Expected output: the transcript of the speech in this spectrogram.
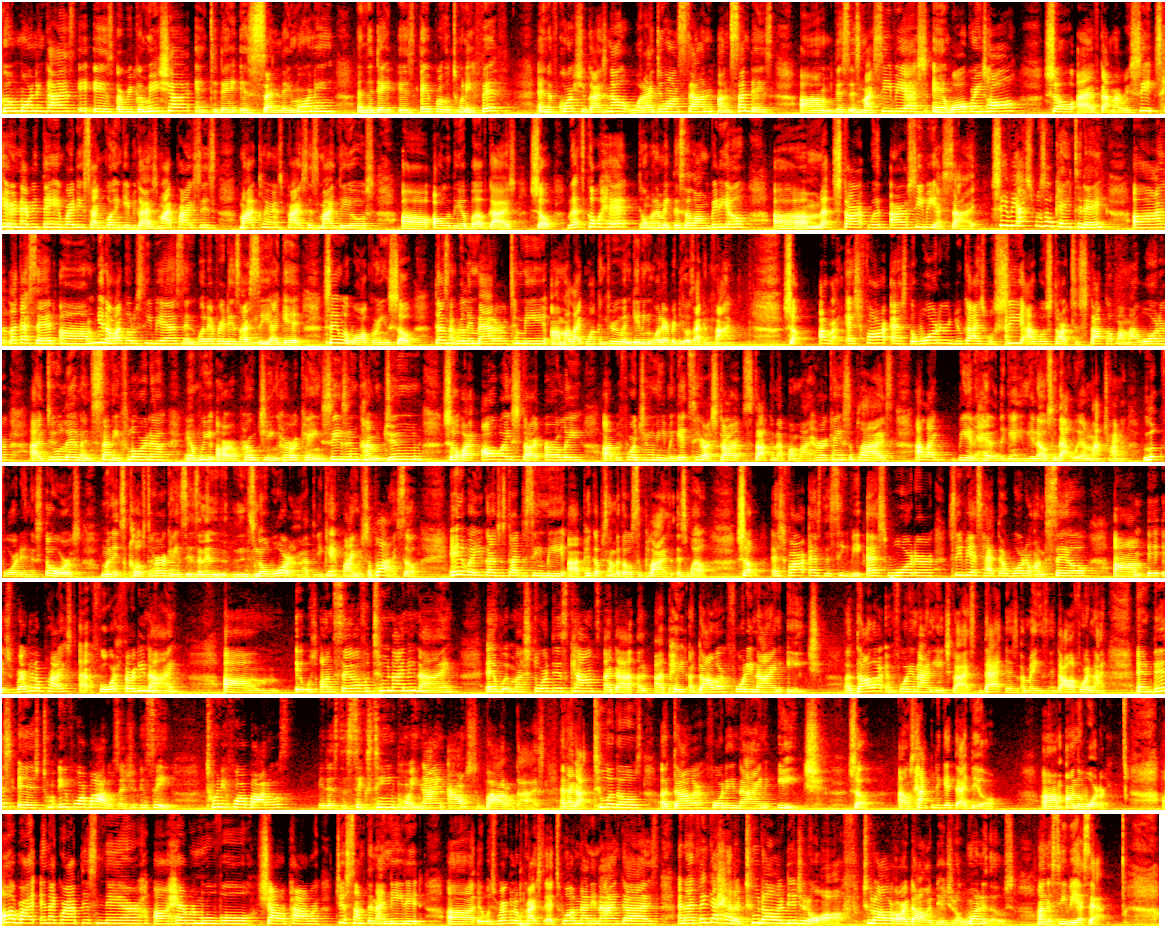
Good morning guys, it is Arika Misha and today is Sunday morning and the date is April the 25th and of course you guys know what I do on, sun on Sundays. Um, this is my CVS and Walgreens haul. So I've got my receipts here and everything ready so I can go ahead and give you guys my prices, my clearance prices, my deals, uh, all of the above guys. So let's go ahead. Don't want to make this a long video. Um, let's start with our CVS side. CVS was okay today. Uh, like I said, um, you know, I go to CVS and whatever it is I see I get. Same with Walgreens. So doesn't really matter to me. Um, I like walking through and getting whatever deals I can find. So all right as far as the water you guys will see i will start to stock up on my water. I do live in sunny florida and we are approaching hurricane season come june. So i always start early. Uh, before june even gets here i start stocking up on my hurricane supplies. I like being ahead of the game you know so that way i'm not trying to look for it in the stores when it's close to hurricane season and it's no water nothing you can't find your supplies. So anyway you guys will start to see me uh, pick up some of those supplies as well. So as far as the cvs water. CVS had their water on sale. Um, it is regular priced at $4.39. Um, it was on sale for $2.99 and with my store discounts I got a, I paid $1.49 each a dollar and 49 each guys that is amazing $1.49. and this is 24 bottles as you can see 24 bottles it is the 16.9 ounce bottle guys and I got two of those $1.49 each so I was happy to get that deal um, on the water. All right, and I grabbed this Nair uh, hair removal shower power, just something I needed. Uh, it was regular priced at $12.99, guys, and I think I had a $2 digital off, $2 or a dollar digital, one of those on the CVS app.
